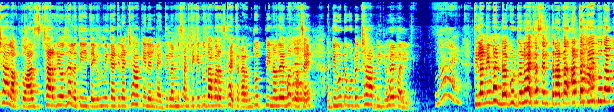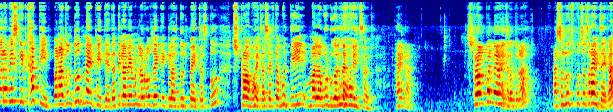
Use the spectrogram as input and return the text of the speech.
चहा लागतो. आज चार दिवस झालं ती इथे येऊन. मी काय तिला चहा केलेला नाही. तिला मी सांगते की दुधाबरच खायचं कारण दूध पिणं लय महत्वाचं आहे. आणि ती गुटू गुटू चहा पिते. होय परी? नाही. तिला मी म्हणलं गुडगुल व्हायचं असेल तर आता आता ती दुधाबरोबर बिस्किट खाती. पण अजून दूध नाही पिते. तर तिला मी म्हटलं रोज एक एक ग्लास दूध प्यायचंस तू स्ट्रॉंग व्हायचं असेल तर म्हणती मला गुडगुल नाही व्हायचं. आहे ना. स्ट्रॉंग पण नाही व्हायचं का तुला? असं लुचपुचच राहायचंय का?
